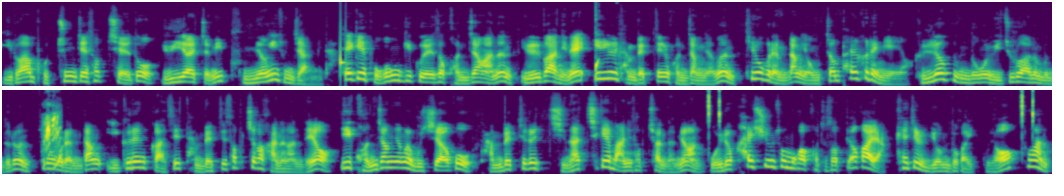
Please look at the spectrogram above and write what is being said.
이러한 보충제 섭취에도 유의할 점이 분명히 존재합니다. 세계보건기구에서 권장하는 일반인의 1일 단백질 권장량은 kg당 0.8g이에요. 근력 운동을 위주로 하는 분들은 kg당 2g까지 단백질 섭취가 가능한데요. 이 권장량을 무시하고 단백질을 지나치게 많이 섭취한다면 오히려 칼슘 소모가 커져서 뼈가 약해질 위험도가 있고요. 또한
